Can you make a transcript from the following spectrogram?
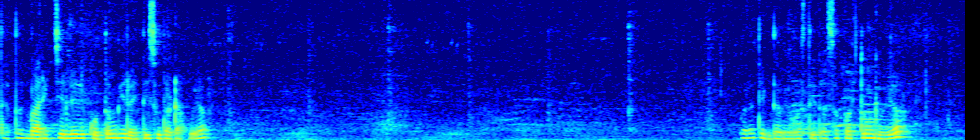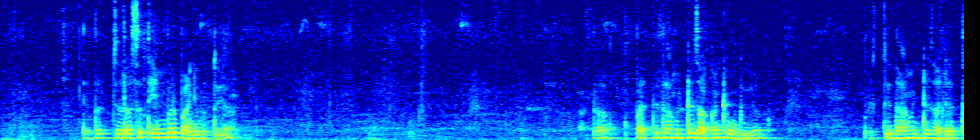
त्यातच बारीक चिरलेली कोथिंबीर आहे ती सुद्धा टाकूया. परत एकदा व्यवस्थित असं परतून घेऊया. त्यातच जरासं थेंबभर पाणी ओतूया. आता पाच ते दहा मिनटं झाकण ठेवून घेऊया. पाच ते दहा मिनटं झाल्यात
